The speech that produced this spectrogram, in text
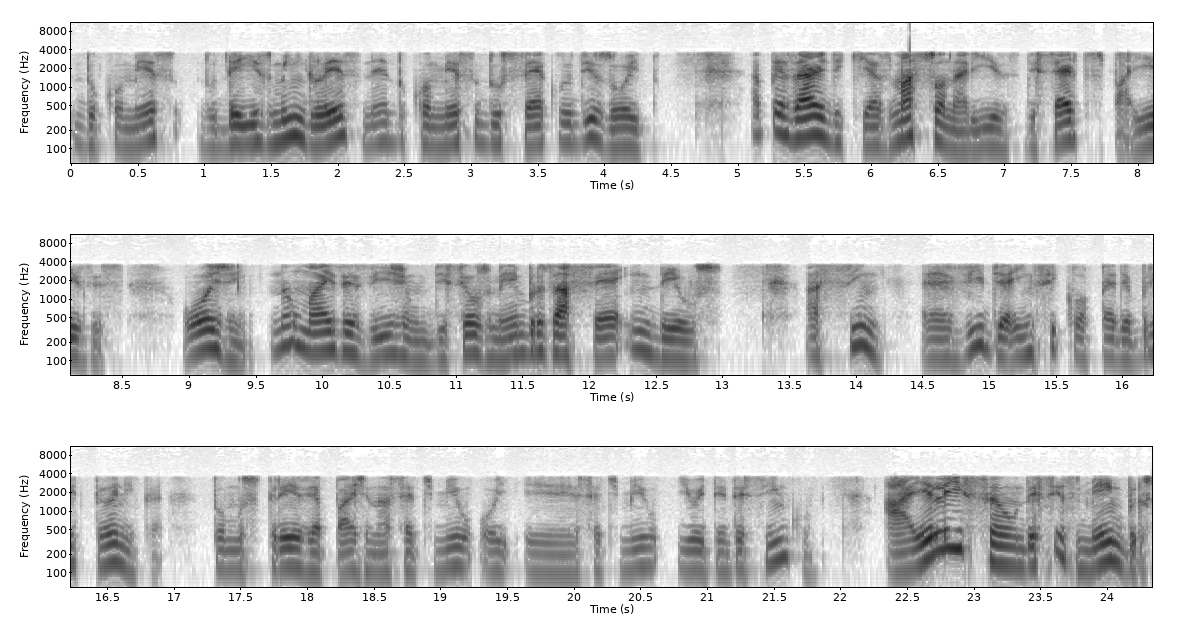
do começo do deísmo inglês, né, do começo do século XVIII. Apesar de que as maçonarias de certos países hoje não mais exijam de seus membros a fé em Deus, Assim, é, vide a Enciclopédia Britânica, tomos 13, a página 7085, a eleição desses membros,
